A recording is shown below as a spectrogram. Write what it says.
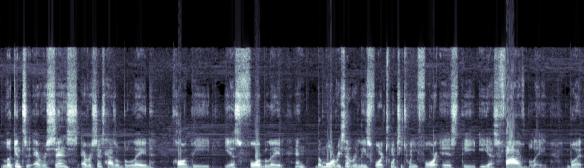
look into Eversense. Ever Since has a blade called the ES4 blade and the more recent release for 2024 is the ES5 blade but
